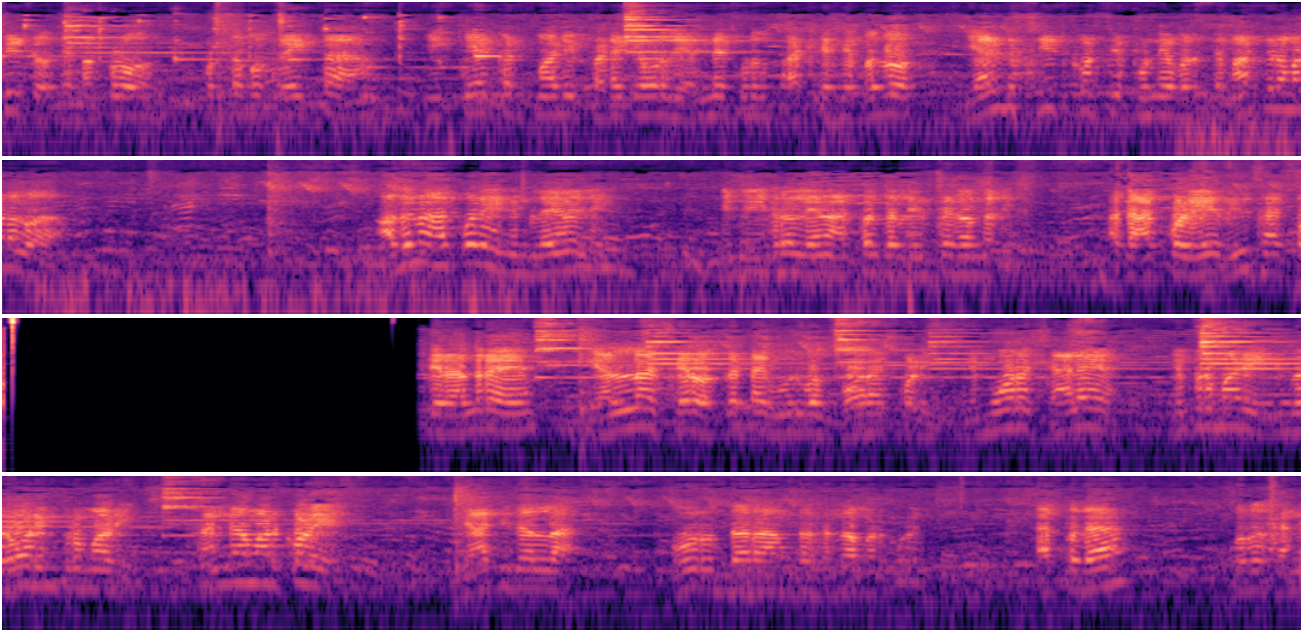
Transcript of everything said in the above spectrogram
ಸೀಟು ನಿಮ್ಮ ಮಕ್ಕಳು ಪುಸ್ತಕ ರೈತ ಈ ಕೇಕ್ ಕಟ್ ಮಾಡಿ ಪಡಕೆ ಹೊಡೆದು ಎಣ್ಣೆ ಕುಡಿದು ಪ್ರಾಕ್ಟೀಸ್ ಬದಲು ಎರಡು ಸೀಟ್ ಕೊಡ್ತೀವಿ ಪುಣ್ಯ ಬರುತ್ತೆ. ಮಾಡ್ತೀರಾ ಮಾಡಲ್ವಾ? ಅದನ್ನ ಹಾಕೊಳ್ಳಿ ನಿಮ್ ಲೈವಲ್ಲಿ ನಿಮ್ಮ ಇದರಲ್ಲಿ ಏನೋ ಹಾಕೊಂತಲ್ಲ ಇನ್ಸ್ಟಾಗ್ರಾಮ್ ಅಲ್ಲಿ. ಅದು ಹಾಕೊಳ್ಳಿ ರೀಲ್ಸ್ ಹಾಕೊಳ್ಳಿ. ಅಂದ್ರೆ ಎಲ್ಲ ಸೇರಿ ಒಗ್ಗಟ್ಟಾಗಿ ಊರಿಗೆ ಬೋರ್ ಹಾಕೊಳ್ಳಿ ನಿಮ್ಮ ಊರ ಶಾಲೆ ಇಂಪ್ರೂವ್ ಮಾಡಿ, ನಿಮ್ಮ ರೋಡ್ ಇಂಪ್ರೂವ್ ಮಾಡಿ. ಸಂಘ ಮಾಡ್ಕೊಳ್ಳಿ. ಜಾತಿದಲ್ಲ ಊರು ಉದ್ಧಾರ ಅಂತ ಸಂಘ ಮಾಡ್ಕೊಳ್ಳಿ. ಆಗ್ತದ? ಊರು ಸಂಘ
